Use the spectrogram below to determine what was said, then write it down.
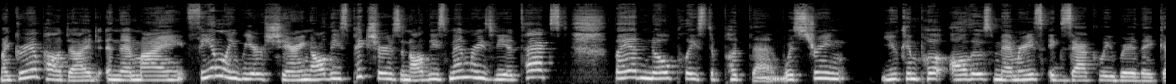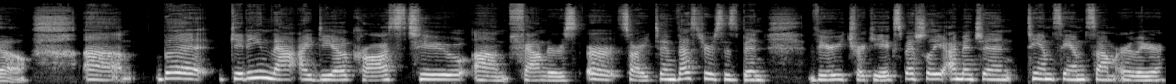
my grandpa died. And then my family, we are sharing all these pictures and all these memories via text, but I had no place to put them with Striing. You can put all those memories exactly where they go. Um, but getting that idea across to um, founders or sorry to investors has been very tricky especially i mentioned TAM SAM SOM earlier.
